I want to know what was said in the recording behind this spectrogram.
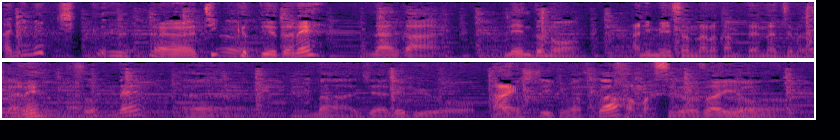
アニメチック。うんチックって言うとね、なんか、粘土のアニメーションなのかみたいになっちゃいますからね。うんそうね。うん。まあ、じゃあレビューをはい話していきますか。かましてくださいよ。うん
